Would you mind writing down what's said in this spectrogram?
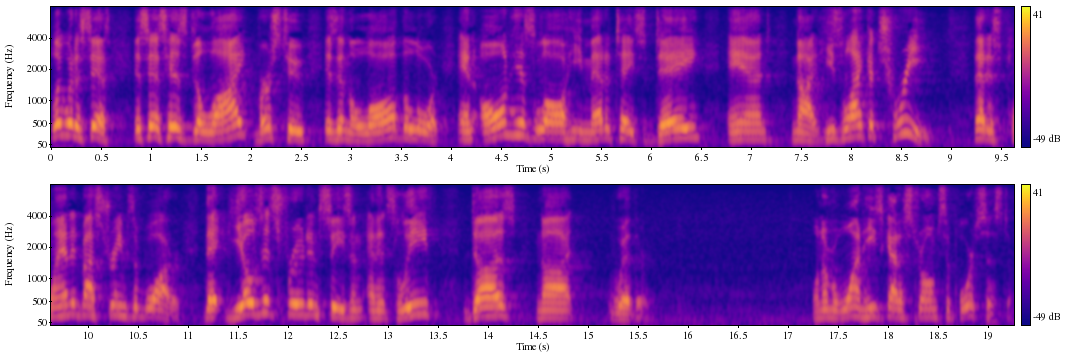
Look what it says. It says, His delight, verse 2, is in the law of the Lord, and on His law he meditates day and night. He's like a tree that is planted by streams of water, that yields its fruit in season, and its leaf does not wither. Well, number one, he's got a strong support system.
